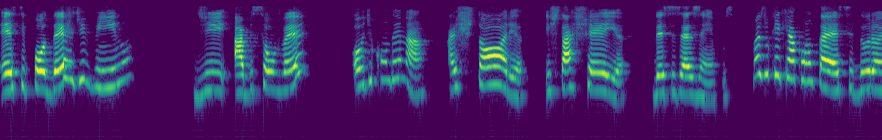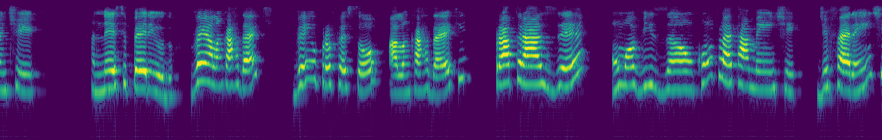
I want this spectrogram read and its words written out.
esse poder divino de absolver ou de condenar. A história está cheia desses exemplos. Mas o que, que acontece durante nesse período? Vem Allan Kardec, vem o professor Allan Kardec para trazer uma visão completamente diferente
